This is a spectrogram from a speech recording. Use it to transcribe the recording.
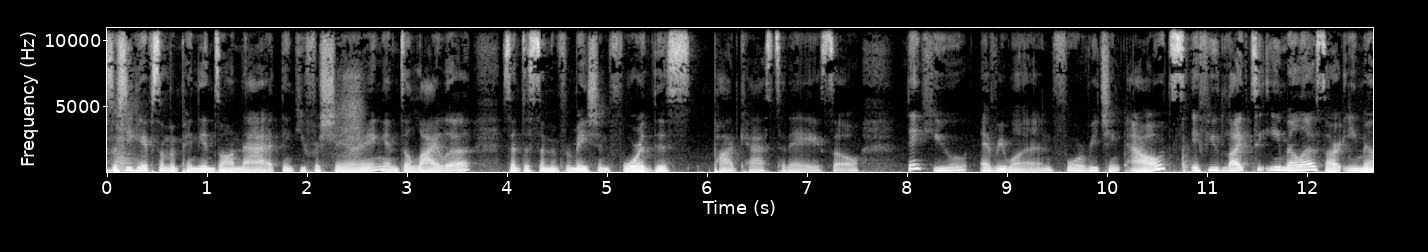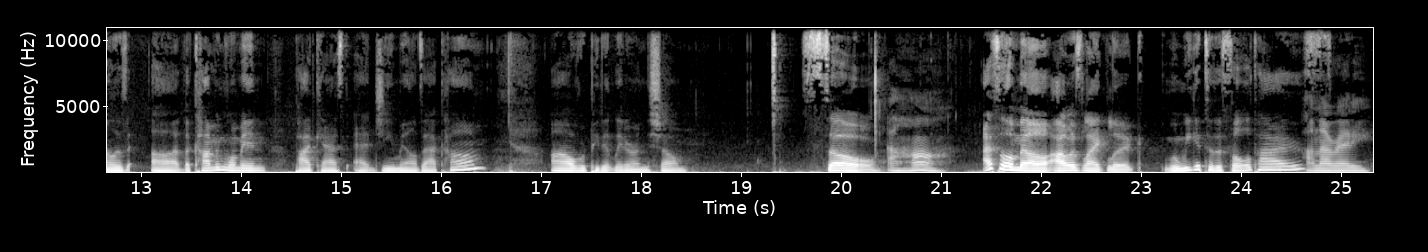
So she Mhm. gave some opinions on that. Thank you for sharing. And Delilah sent us some information for this podcast today. So thank you, everyone, for reaching out. If you'd like to email us, our email is uh, the common woman podcast at gmail.com. I'll repeat it later on the show. So Uh-huh. I told Mel, I was like, look, when we get to the soul ties, I'm not ready.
